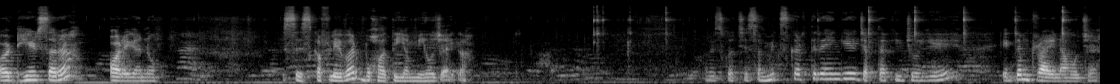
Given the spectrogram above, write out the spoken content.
और ढेर सारा ऑरेगनो इससे इसका फ्लेवर बहुत ही यम्मी हो जाएगा। हम इसको अच्छे से मिक्स करते रहेंगे जब तक कि जो ये एकदम ड्राई ना हो जाए।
